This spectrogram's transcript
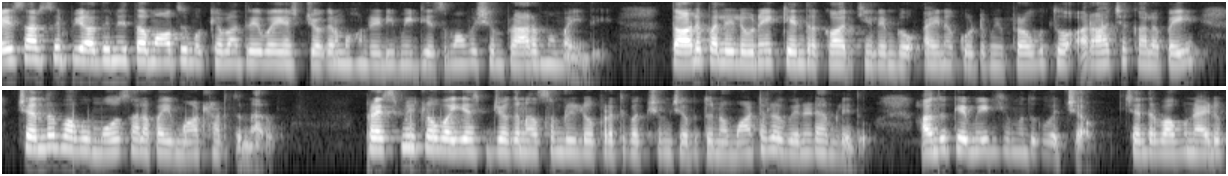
వైఎస్ఆర్సీపీ అధినేత మాజీ ముఖ్యమంత్రి వైఎస్ జగన్మోహన్ రెడ్డి మీడియా సమావేశం ప్రారంభమైంది. తాడేపల్లిలోనే కేంద్ర కార్యాలయంలో ఆయన కూటమి ప్రభుత్వ అరాచకాలపై చంద్రబాబు మోసాలపై మాట్లాడుతున్నారు. ప్రెస్ మీట్లో వైఎస్ జగన్ అసెంబ్లీలో ప్రతిపక్షం చెబుతున్న మాటలు వినడం లేదు. అందుకే మీడియా ముందుకు వచ్చాం. చంద్రబాబు నాయుడు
